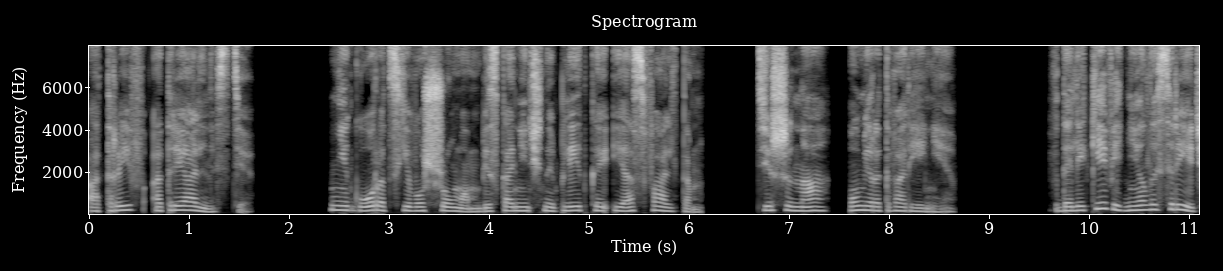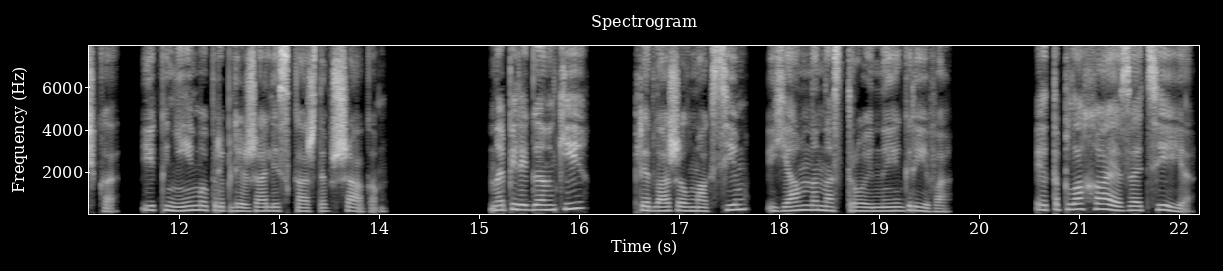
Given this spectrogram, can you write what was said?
Отрыв от реальности. Не город с его шумом, бесконечной плиткой и асфальтом. Тишина, умиротворение. Вдалеке виднелась речка, и к ней мы приближались с каждым шагом. «На перегонки?» — предложил Максим, явно настроенный игриво. «Это плохая затея»,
